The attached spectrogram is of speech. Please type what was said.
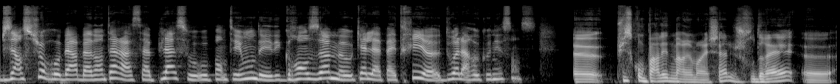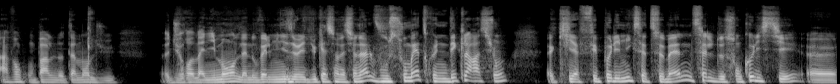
bien sûr, Robert Badinter a sa place au, au panthéon des, des grands hommes auxquels la patrie doit la reconnaissance. Euh, Puisqu'on parlait de Marion Maréchal, je voudrais, euh, avant qu'on parle notamment du, euh, du remaniement de la nouvelle ministre de l'Éducation nationale, vous soumettre une déclaration euh, qui a fait polémique cette semaine, celle de son colistier, euh,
